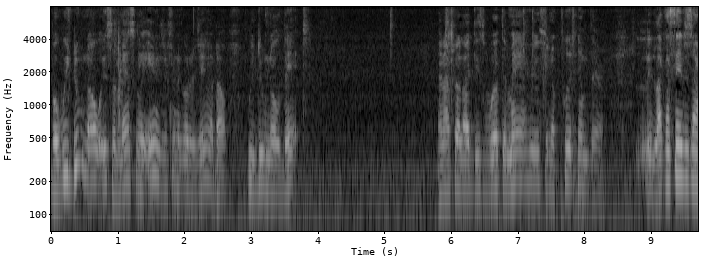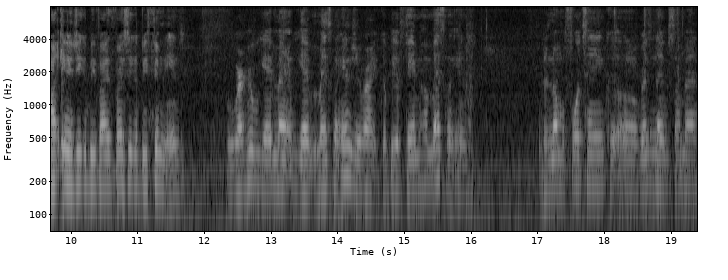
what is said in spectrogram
But we do know it's a masculine energy finna go to jail, though. We do know that. And I feel like this wealthy man here is to put him there. Like I said, this our energy. It could be vice versa. It could be feminine energy. But right here we got man, we got masculine energy, right? It could be a feminine masculine energy. the number 14 could uh, resonate with somebody.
